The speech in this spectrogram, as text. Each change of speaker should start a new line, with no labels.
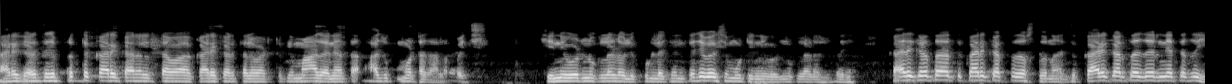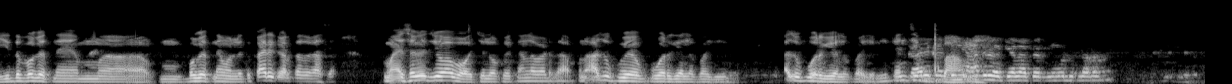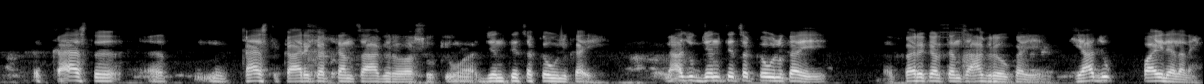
कार्यकर्त्याचे प्रत्येक कार्यकर्त्याला कार्यकर्त्याला वाटतं की माझा नेता अजून मोठा झाला पाहिजे. ही निवडणूक लढवली पुढल्या त्याने त्याच्यापेक्षा मोठी निवडणूक लढवली पाहिजे. कार्यकर्ता तो कार्यकर्ताच असतो ना. तो कार्यकर्ता जर नेत्याचं हित बघत नाही बघत नाही म्हणलं तर कार्यकर्ता कसा माझे सगळे जीवाभावाचे लोक आहेत त्यांना वाटतं आपण अजून वे- वर गेलं पाहिजे. अजून वर गेलं पाहिजे. त्यांची भावना
आग्रह केला तर निवडणूक लढवणं
काय असतं काय असतं कार्यकर्त्यांचा आग्रह असो किंवा जनतेचा कौल काय अजून जनतेचा कौल काय कार्यकर्त्यांचा आग्रह काय हे अजून पाहिलेला नाही.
